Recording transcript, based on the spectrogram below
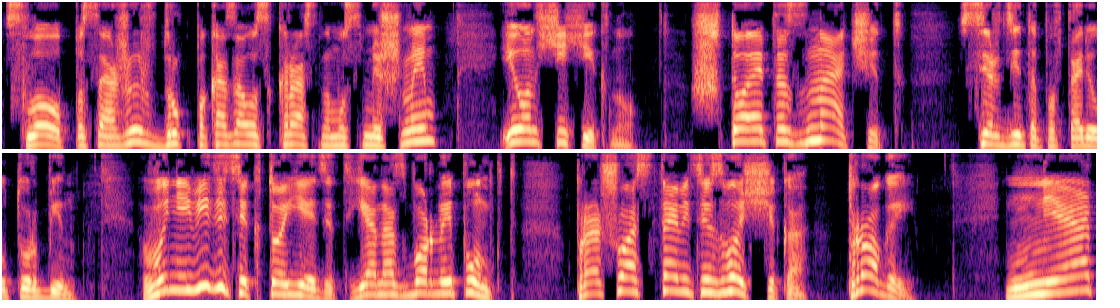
Слово «пассажир» вдруг показалось красному смешным, и он хихикнул. «Что это значит?» — сердито повторил Турбин. «Вы не видите, кто едет? Я на сборный пункт. Прошу оставить извозчика. Трогай!» «Нет,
